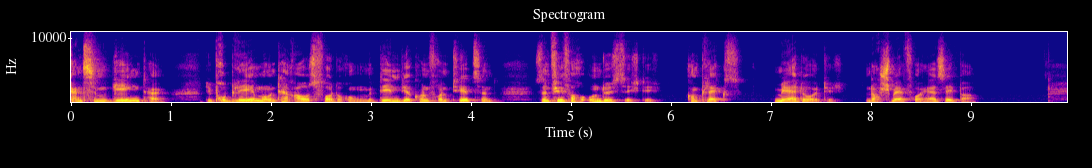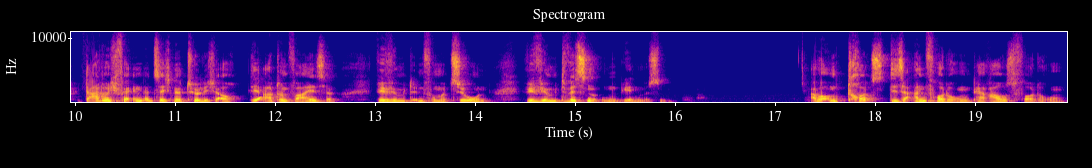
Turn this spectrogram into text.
Ganz im Gegenteil, die Probleme und Herausforderungen, mit denen wir konfrontiert sind, sind vielfach undurchsichtig, komplex, mehrdeutig und auch schwer vorhersehbar. Dadurch verändert sich natürlich auch die Art und Weise, wie wir mit Informationen, wie wir mit Wissen umgehen müssen. Aber um trotz dieser Anforderungen und Herausforderungen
